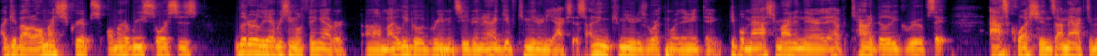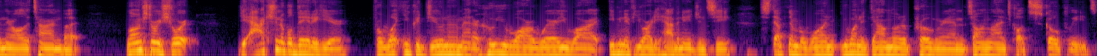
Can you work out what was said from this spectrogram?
I give out all my scripts, all my resources, literally every single thing ever, um, my legal agreements even, and I give community access. I think community is worth more than anything. People mastermind in there. They have accountability groups. They ask questions. I'm active in there all the time. But long story short, the actionable data here for what you could do no matter who you are, where you are, even if you already have an agency. Step number one, you want to download a program. It's online. It's called Scope Leads.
